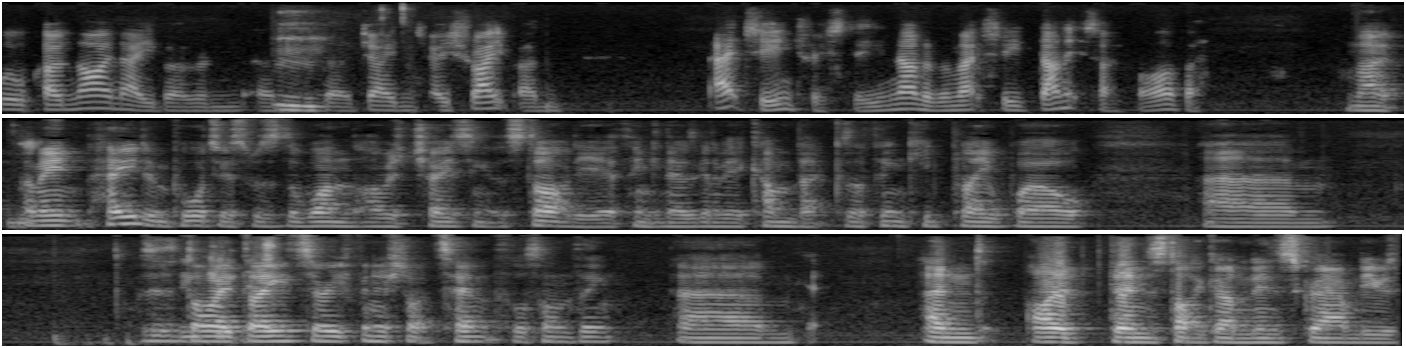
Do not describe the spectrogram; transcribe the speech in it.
Wilco Nienaber and, and Mm. uh, Jayden J. Schaper. And actually interesting, none of them actually done it so far, have they? No, I mean Hayden Porteous was the one I was chasing at the start of the year, thinking there was going to be a comeback because I think he'd played well. Um, was it Die Data? He finished like tenth or something. Um, Yeah. And I then started going on Instagram. And he was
